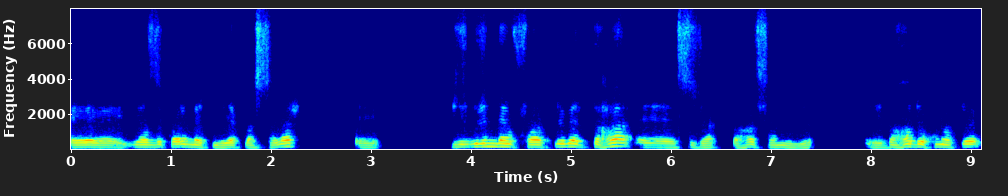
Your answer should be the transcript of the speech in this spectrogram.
e, yazdıkları metnine yaklaşsalar e, birbirinden farklı ve daha e, sıcak, daha samimi, e, daha dokunaklı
